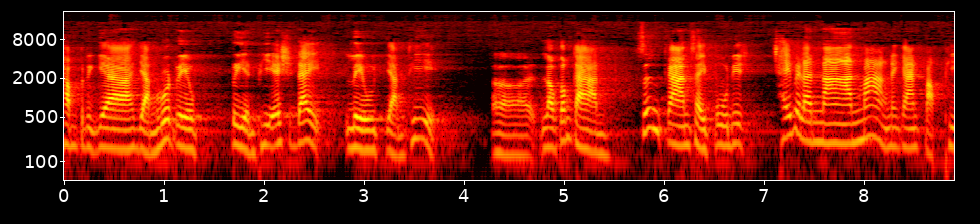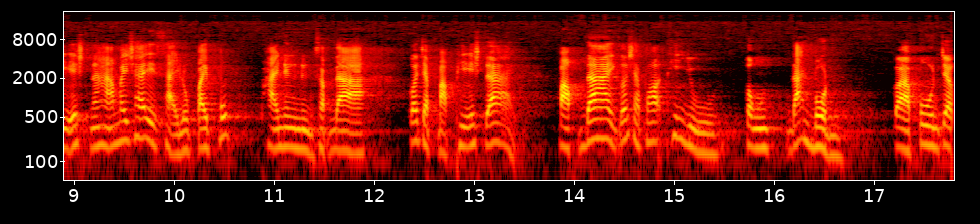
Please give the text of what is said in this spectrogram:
ทำปฏิกิริยาอย่างรวดเร็ว เปลี่ยน pH ได้เร็วอย่างที่เเราต้องการ ซึ่งการใส่ปูนนี่ใช้เวลานานมากในการปรับ pH นะคะไม่ใช่ใส่ลงไปปุ๊บภายในหนึ่งสัปดาห์ ก็จะปรับ pH ได้ ปรับได้ก็เฉพาะที่อยู่ตรงด้านบน กว่าปูนจะ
